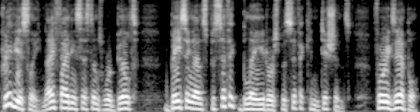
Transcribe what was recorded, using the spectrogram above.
Previously, knife fighting systems were built basing on specific blade or specific conditions. For example,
